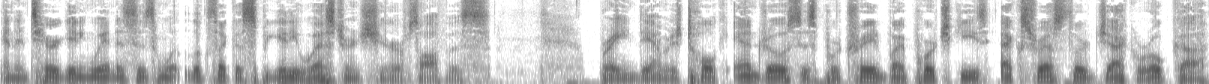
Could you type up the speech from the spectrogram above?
and interrogating witnesses in what looks like a spaghetti western sheriff's office. Brain damaged Hulk Andros is portrayed by Portuguese ex wrestler Jack Roca,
